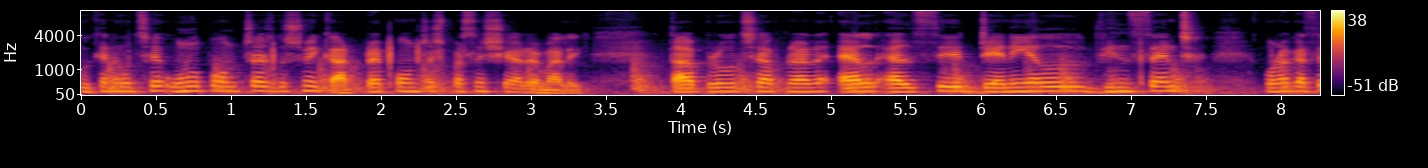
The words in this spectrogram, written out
ওইখানে হচ্ছে উনপঞ্চাশ দশমিক আট, প্রায় পঞ্চাশ পার্সেন্ট শেয়ারের মালিক। তারপরে হচ্ছে আপনার L L C, Daniel Vincent, ওনার কাছে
